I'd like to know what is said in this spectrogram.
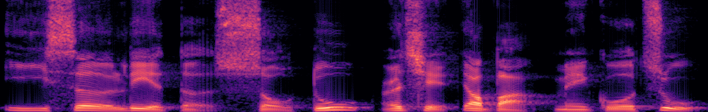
以色列的首都，而且要把美国驻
